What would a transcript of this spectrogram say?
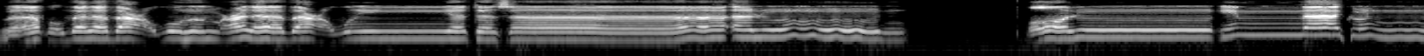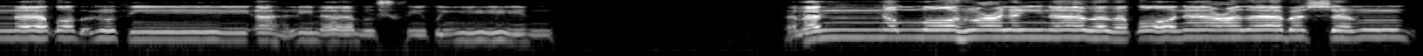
وأقبل بعضهم على بعض يتساءلون. قالوا إنا كنا قبل في أهلنا مشفطين فمن الله علينا ووقانا عذاب السموم.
